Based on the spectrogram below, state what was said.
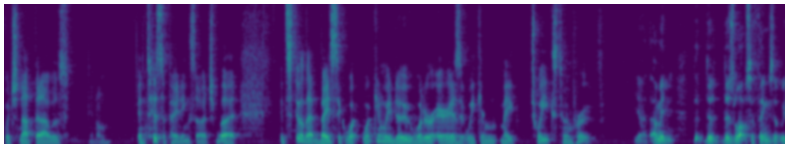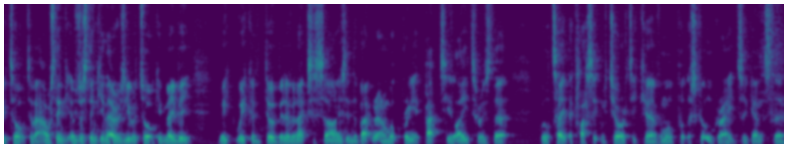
which not that I was, you know, anticipating such, but it's still that basic what what can we do? What are areas that we can make tweaks to improve? Yeah, I mean, the, the, there's lots of things that we talked about. I was thinking, I was just thinking there as you were talking, maybe we we could do a bit of an exercise in the background. and We'll bring it back to you later. Is that we'll take the classic maturity curve and we'll put the school grades against the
